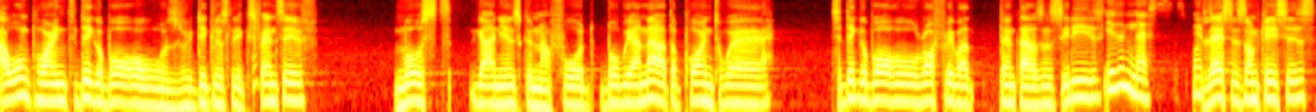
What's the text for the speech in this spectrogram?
at one point to dig a borehole was ridiculously expensive most Ghanaians couldn't afford. But we are now at the point where to dig a borehole, roughly about 10,000 cedis, Even less. less in some cases.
